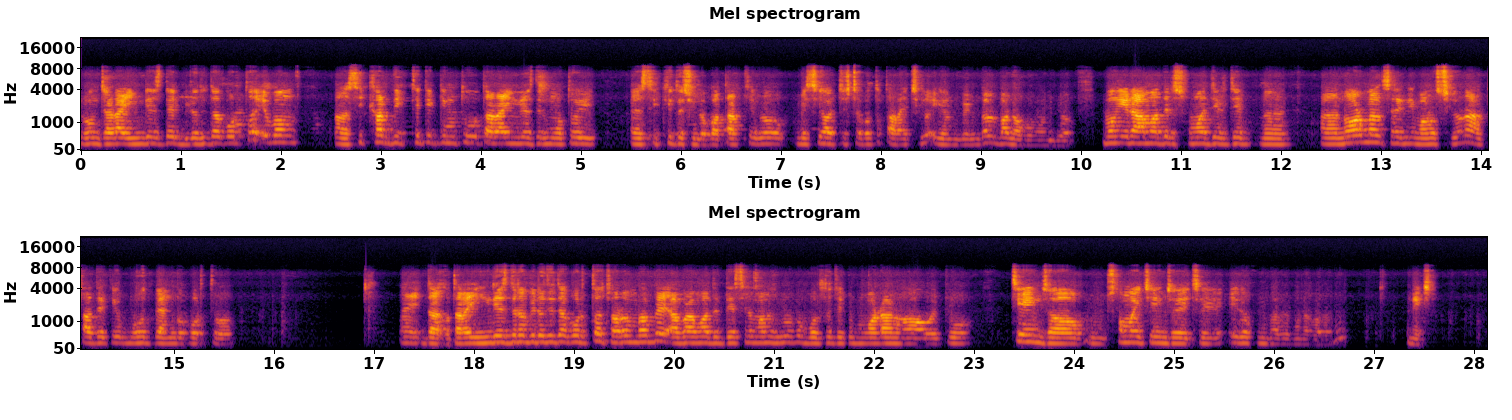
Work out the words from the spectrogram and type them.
এবং যারা ইংরেজদের বিরোধিতা করত এবং শিক্ষার দিক থেকে কিন্তু তারা ইংরেজদের মতোই শিক্ষিত ছিল বা তার থেকেও বেশি হওয়ার চেষ্টা করতো তারাই ছিল ইয়ং বেঙ্গল বা নববঙ্গীয় এবং এরা আমাদের সমাজের যে নর্মাল শ্রেণির মানুষ ছিল না, তাদেরকে বহুত ব্যঙ্গ করতো। দেখো, তারা ইংরেজদেরও বিরোধিতা করতো চরম ভাবে আবার আমাদের দেশের মানুষগুলোকে বলতো যে একটু মডার্ন হও, একটু চেঞ্জ হও সময় চেঞ্জ হয়েছে এরকম ভাবে মনে করো। নেক্সট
